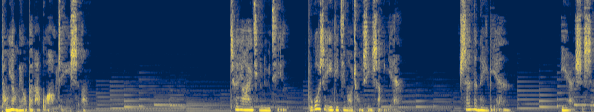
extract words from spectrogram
同样没有办法过好这一生。撤掉爱情滤镜。不过是一地鸡毛重新上演，山的那边依然是山。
